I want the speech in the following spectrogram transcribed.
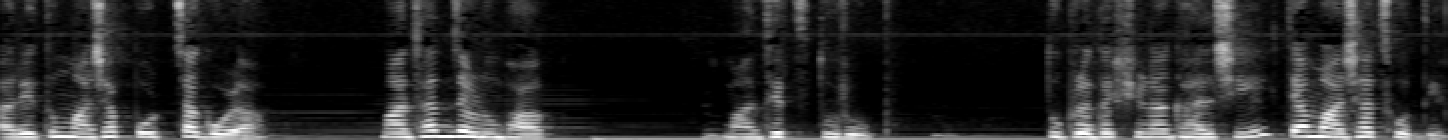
अरे तू माझ्या पोटचा गोळा. माझाच जणू भाग. माझेच तू रूप. तू प्रदक्षिणा घालशील त्या माझ्याच होतील.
